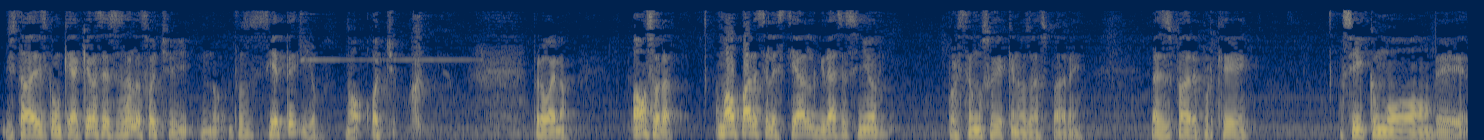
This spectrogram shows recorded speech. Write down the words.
Yo estaba diciendo que a qué hora es a las 8 y no, entonces 7 y yo, no, 8. Pero bueno, vamos a orar. Amado Padre Celestial, gracias Señor por este hermoso día que nos das, Padre. Gracias Padre porque así como de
